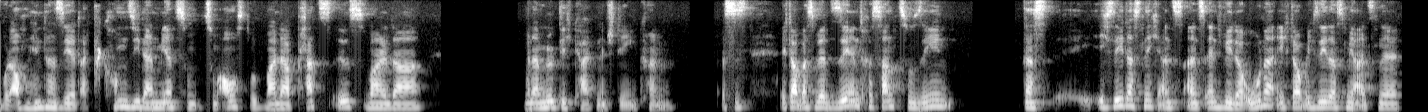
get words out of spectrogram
oder auch ein Hinterseher, da kommen sie dann mehr zum, zum Ausdruck, weil da Platz ist, weil da, weil da Möglichkeiten entstehen können. Es ist, ich glaube, es wird sehr interessant zu sehen, dass ich sehe das nicht als, als entweder oder, ich glaube, ich sehe das mehr als eine,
